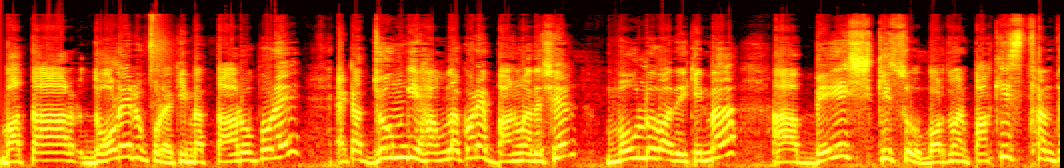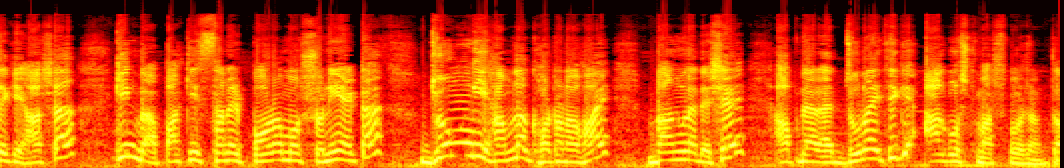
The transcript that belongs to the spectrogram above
বা তার দলের উপরে কিংবা তার উপরে একটা জঙ্গি হামলা করে বাংলাদেশের মৌলবাদী কিংবা বেশ কিছু বর্তমান পাকিস্তান থেকে আসা কিংবা পাকিস্তানের পরামর্শ নিয়ে একটা জঙ্গি হামলা ঘটনা হয় বাংলাদেশে আপনার জুলাই থেকে আগস্ট মাস পর্যন্ত।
